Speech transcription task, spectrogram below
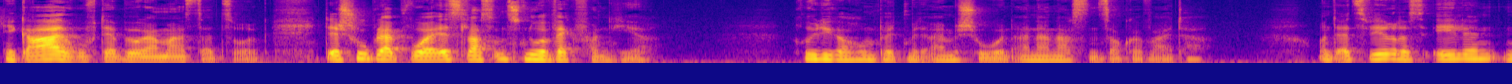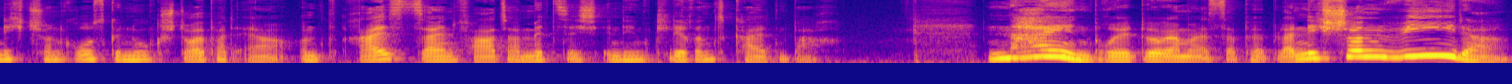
Egal, ruft der Bürgermeister zurück. Der Schuh bleibt, wo er ist, lass uns nur weg von hier. Rüdiger humpelt mit einem Schuh und einer nassen Socke weiter. Und als wäre das Elend nicht schon groß genug, stolpert er und reißt seinen Vater mit sich in den klirrend kalten Bach. Nein, brüllt Bürgermeister Pöppler, nicht schon wieder.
